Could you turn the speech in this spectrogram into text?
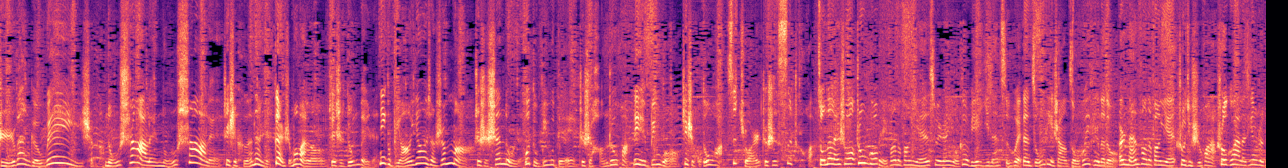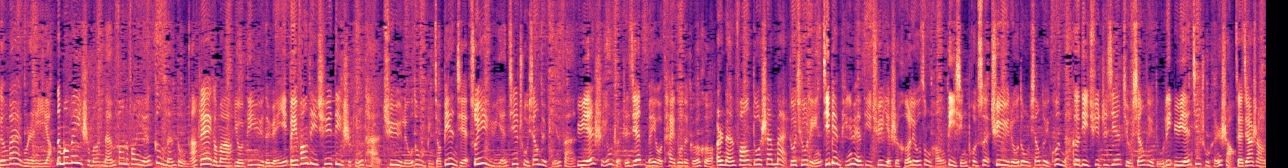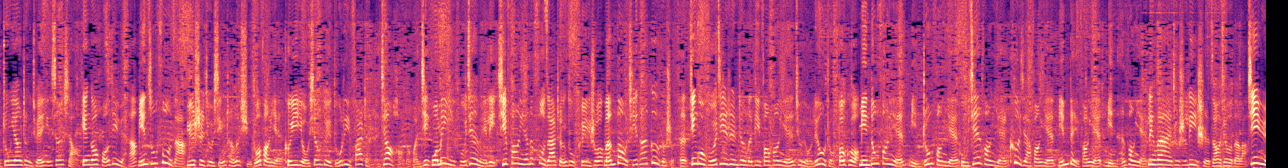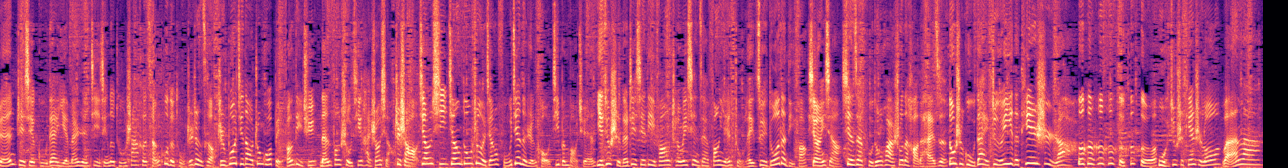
十万个为什么？弄啥嘞？弄啥嘞？这是河南人，干什么玩了？这是东北人，你个逼样样像什么？这是山东人，我都比不得。这是杭州话，你宾果，这是广东话，四圈儿，这是四川话。总的来说，中国北方的方言虽然有个别疑难词汇，但总体上总会听得懂。而南方的方言，说句实话，说快了听着跟外国人一样。那么为什么南方的方言更难懂呢？这个嘛，有地域的原因。北方地区地势平坦，区域流动比较便捷，所以语言接触相对频繁，语言使用者之间没有太多的隔阂。而南方多山脉多丘陵，即便平原地区也是河流纵横，地形破碎，区域流动相对困难，各地区之间就相对独立，语言接触很少。再加上中央政权影响小，天高皇帝远啊，民族复杂，于是就形成了许多方言，可以有相对独立发展的较好的环境。我们以福建为例，其方言的复杂程度可以说完爆其他各个省份。经过国际认证的地方方言就有六种，包括闽东方言、闽中方言、莆仙方言、客家方言、闽北方言、闽南方言。另外就是历史造就的了，金元这些古代野蛮人进行的屠杀和残酷的统治政策，只波及到中国北方地区，南方受侵害稍小，至少江西、江东、浙江、福建的人口基本保全，也就使得这些地方成为现在方言种类最多的地方。想一想，现在普通话说得好的孩子，都是古代折翼的天使啊！呵呵呵呵呵呵呵，我就是天使喽，晚安啦。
